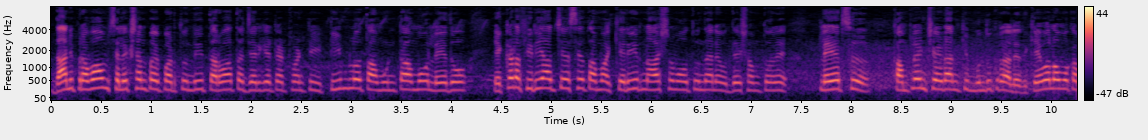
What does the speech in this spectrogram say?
దాని ప్రభావం సెలక్షన్ పై పడుతుంది. తర్వాత జరిగేటటువంటి టీంలో తాము ఉంటామో లేదో ఎక్కడ ఫిర్యాదు చేస్తే తమ కెరీర్ నాశనం అవుతుందనే ఉద్దేశంతోనే ప్లేయర్స్ కంప్లైంట్ చేయడానికి ముందుకు రాలేదు. కేవలం ఒక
